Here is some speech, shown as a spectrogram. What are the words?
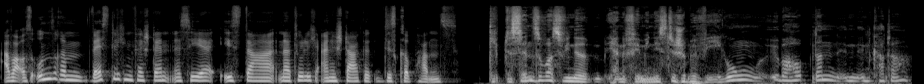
Aber aus unserem westlichen Verständnis her ist da natürlich eine starke Diskrepanz. Gibt es denn sowas wie eine, ja, eine feministische Bewegung überhaupt dann in, in Katar?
